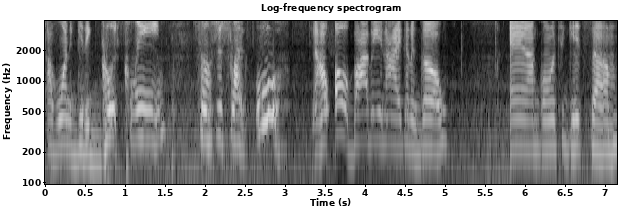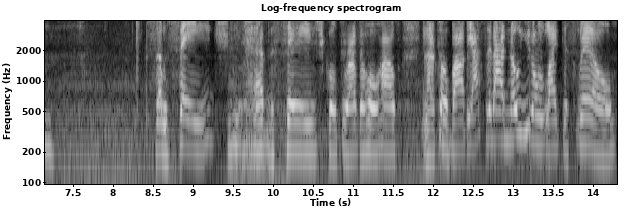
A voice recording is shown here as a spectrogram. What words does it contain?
I want to get it good clean. So it's just like, ooh. Now, oh, Bobbi and I are to go. And I'm going to get some some sage. Have the sage go throughout the whole house. And I told Bobbi, I said, I know you don't like the smell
